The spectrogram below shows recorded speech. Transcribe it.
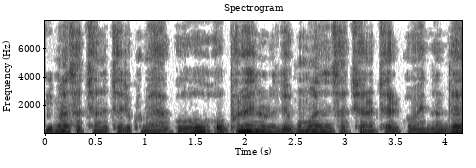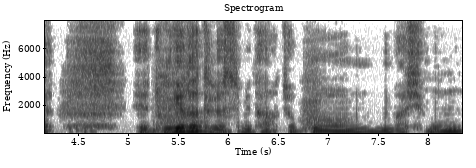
24,000원짜리 구매하고 오프라인으로 이제 54,000원짜리 구매했는데 예, 두 개가 들렸습니다. 조금 아쉬운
